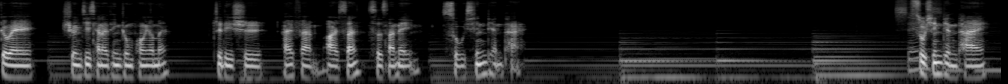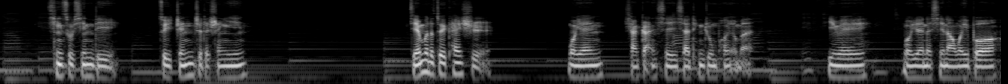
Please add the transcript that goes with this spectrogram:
各位收音机前的听众朋友们，这里是 FM 二三四三零素心电台。素心电台，倾诉心底最真挚的声音。节目的最开始，莫言想感谢一下听众朋友们，因为莫言的新浪微博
